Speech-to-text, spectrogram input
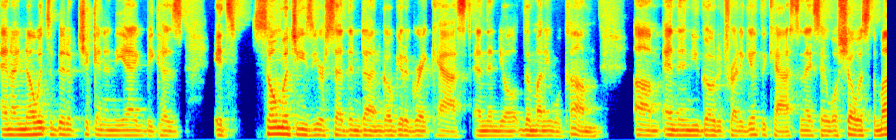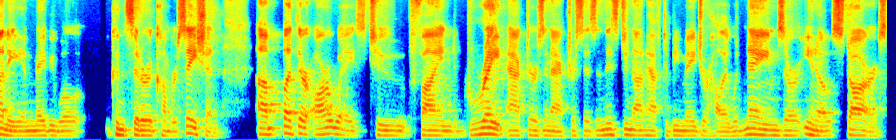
And I know it's a bit of chicken and the egg because it's so much easier said than done go get a great cast and then you'll the money will come um, and then you go to try to get the cast and they say well show us the money and maybe we'll consider a conversation um, but there are ways to find great actors and actresses and these do not have to be major hollywood names or you know stars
